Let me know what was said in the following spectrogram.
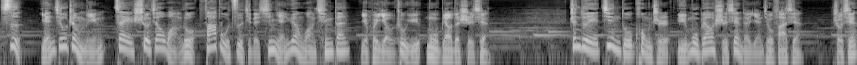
四，研究证明，在社交网络发布自己的新年愿望清单，也会有助于目标的实现。针对进度控制与目标实现的研究发现。首先，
